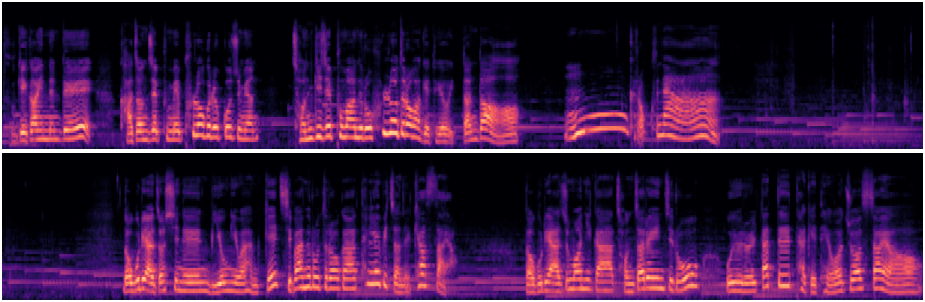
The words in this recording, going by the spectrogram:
두 개가 있는데 가전제품에 플러그를 꽂으면 전기 제품 안으로 흘러 들어가게 되어 있단다. 음, 그렇구나. 너구리 아저씨는 미용이와 함께 집 안으로 들어가 텔레비전을 켰어요. 너구리 아주머니가 전자레인지로 우유를 따뜻하게 데워주었어요.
